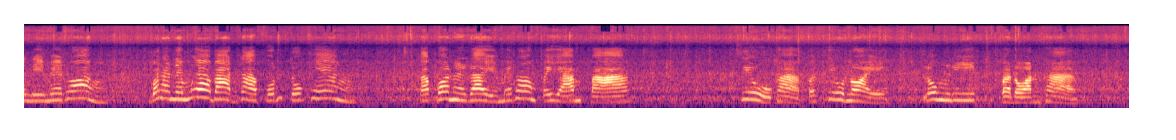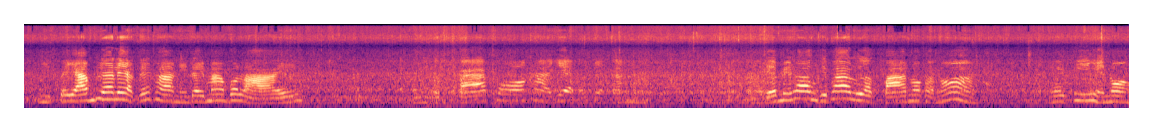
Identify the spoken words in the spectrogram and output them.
อนี้แม่ท่องบ่ทันในเมื่อบ้านค่ะฝนตกแห้งกลับบ่ในใดแม่ท่องไปยามปลาซิ่วค่ะปลาซิ่วหน่อยลงรีบปลาดอนค่ะ นี่ไปยามเพื่อแรกเลยค่ะ นี่ได้มากบ่หลาย อันนี้กับปลาคอค่ะ แยกออกจากกันอ่าเดี๋ยวแม่ท่องสิพาเลือกปลาเนาะค่ะเนาะให้พี่เห็นน้อง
